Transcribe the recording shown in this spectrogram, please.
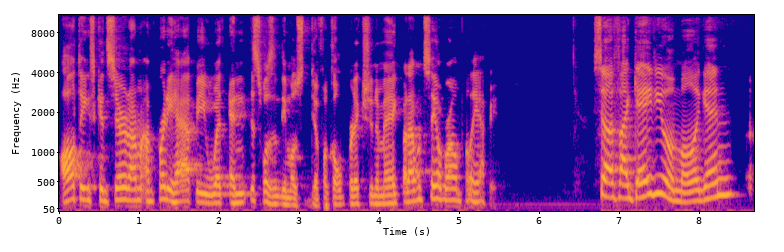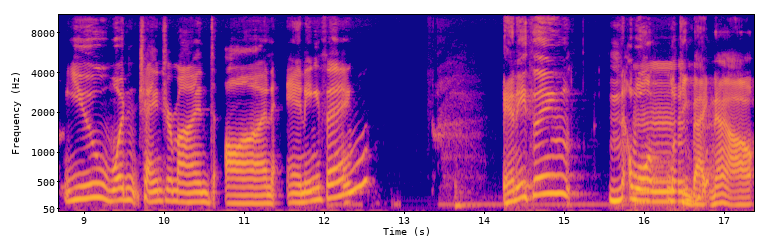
all things considered, I'm, I'm pretty happy with. And this wasn't the most difficult prediction to make, but I would say overall, I'm pretty happy. So if I gave you a mulligan, you wouldn't change your mind on anything. Anything? No, well, mm-hmm. looking back now,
